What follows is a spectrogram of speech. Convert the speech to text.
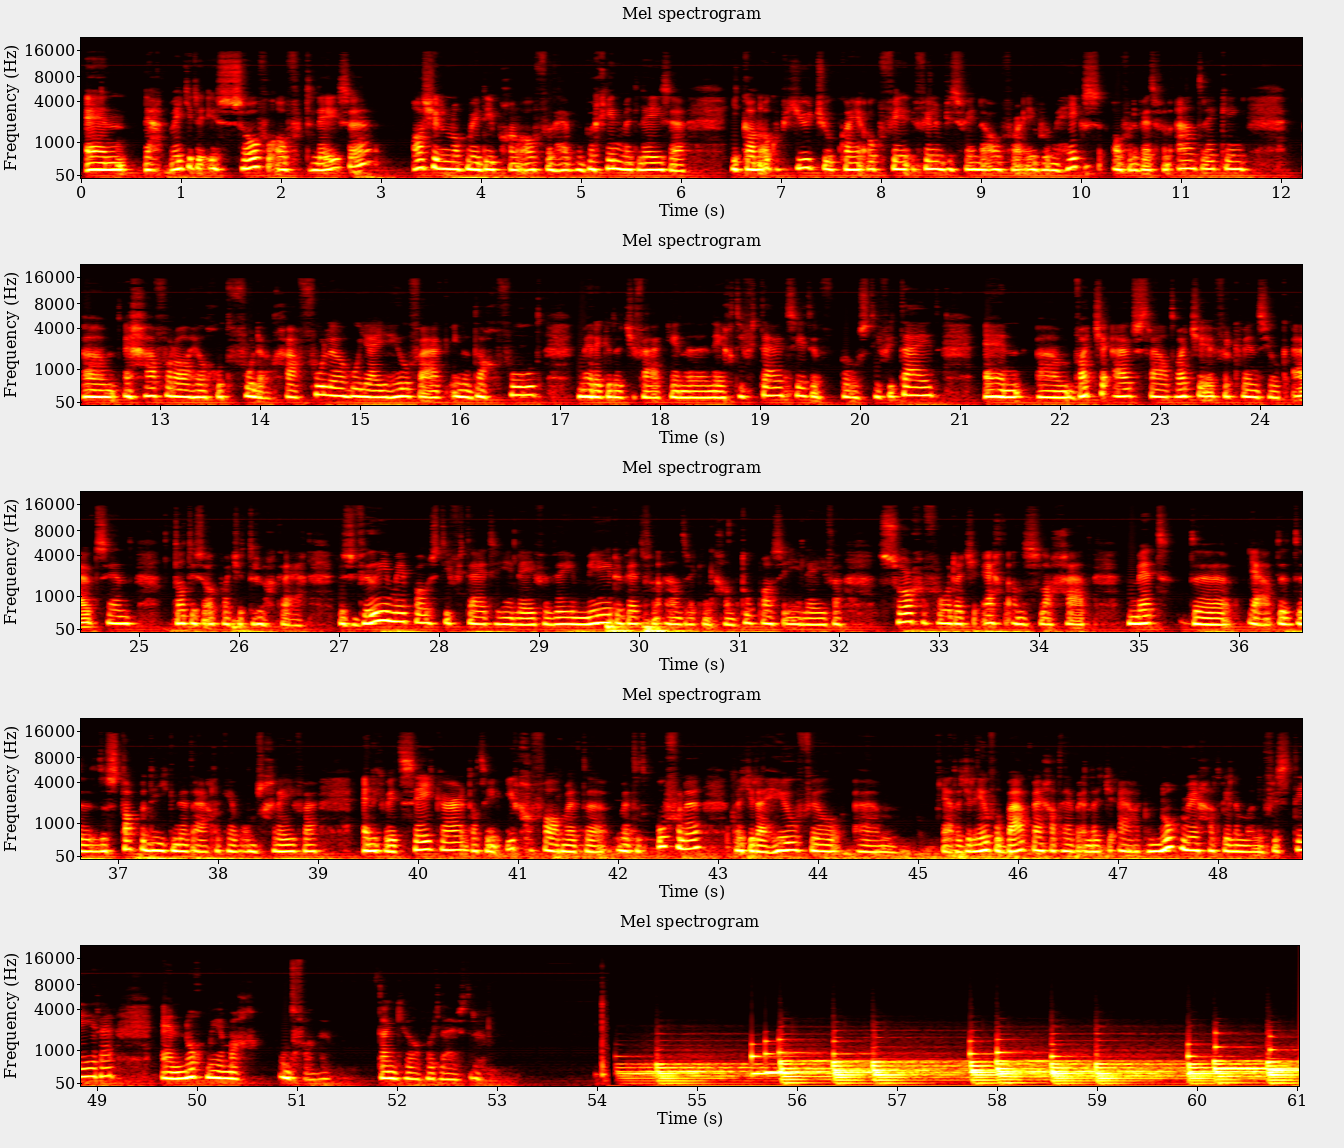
En ja, weet je, er is zoveel over te lezen. Als je er nog meer diepgang over wil hebben, begin met lezen. Je kan ook op YouTube kan je ook filmpjes vinden over Abraham Hicks, over de wet van aantrekking. Um, en ga vooral heel goed voelen. Ga voelen hoe jij je heel vaak in de dag voelt. Merken dat je vaak in de negativiteit zit of positiviteit. En um, wat je uitstraalt, wat je frequentie ook uitzendt, dat is ook wat je terugkrijgt. Dus wil je meer positiviteit in je leven, wil je meer de wet van aantrekking gaan toepassen in je leven, zorg ervoor dat je echt aan de slag gaat met de, ja, de, de, de stappen die ik net eigenlijk heb omschreven. En ik weet zeker dat in ieder geval met, de, met het oefenen, dat je daar heel veel, um, ja, dat je er heel veel baat bij gaat hebben. En dat je eigenlijk nog meer gaat willen manifesteren en nog meer mag ontvangen. Dankjewel voor het luisteren.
